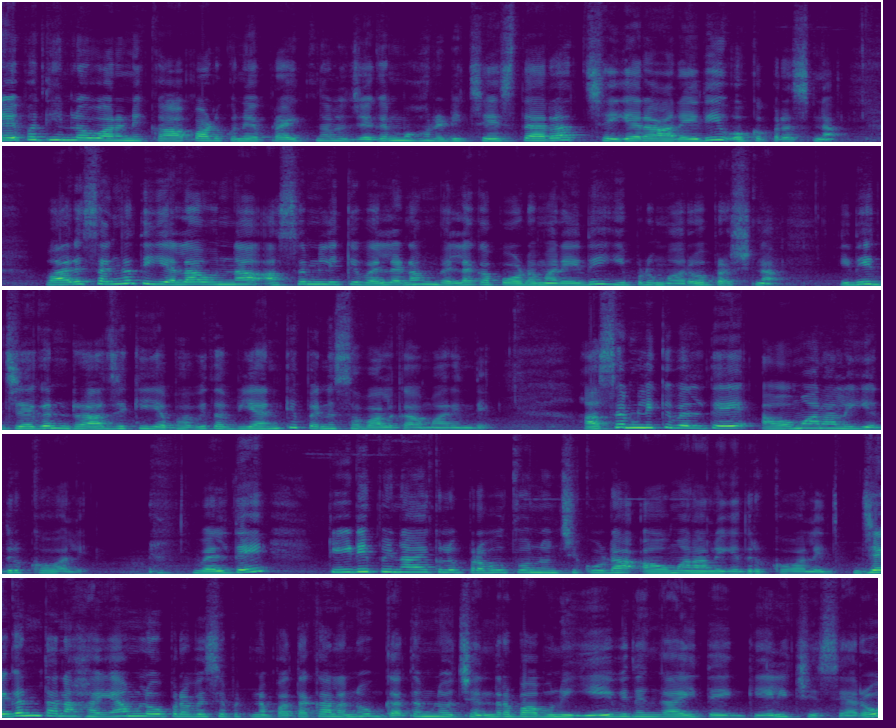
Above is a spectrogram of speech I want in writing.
నేపథ్యంలో వారిని కాపాడుకునే ప్రయత్నాలు జగన్మోహన్ రెడ్డి చేస్తారా చెయ్యరా అనేది ఒక ప్రశ్న. వారి సంగతి ఎలా ఉన్నా అసెంబ్లీకి వెళ్ళడం వెళ్ళకపోవడం అనేది ఇప్పుడు మరో ప్రశ్న. ఇది జగన్ రాజకీయ భవితవ్యానికి పెను సవాల్గా మారింది. అసెంబ్లీకి వెళ్తే అవమానాలు ఎదుర్కోవాలి. వెళ్తే టీడీపీ నాయకులు ప్రభుత్వం నుంచి కూడా అవమానాలు ఎదుర్కోవాలి. జగన్ తన హయాంలో ప్రవేశపెట్టిన పథకాలను గతంలో చంద్రబాబును ఏ విధంగా అయితే గేలి చేశారో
